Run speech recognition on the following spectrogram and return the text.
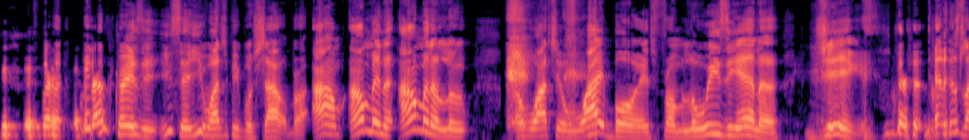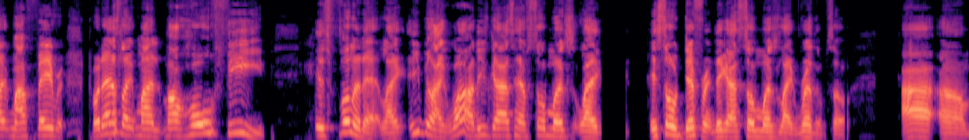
but, but that's crazy. You said you watch people shout, bro. I'm I'm in a I'm in a loop of watching white boys from Louisiana jig. that is like my favorite. Bro, that's like my my whole feed is full of that. Like you'd be like, wow, these guys have so much like it's so different. They got so much like rhythm. So I um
